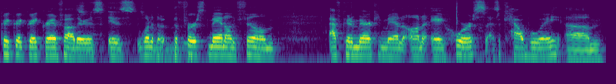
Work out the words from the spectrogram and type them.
great great great grandfather is is one of the the first man on film, African American man on a horse as a cowboy. Um,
